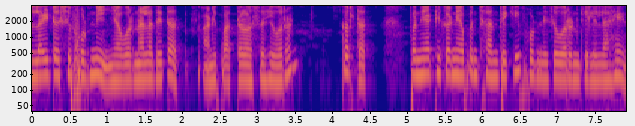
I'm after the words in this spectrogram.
लाइट अशी फोडणी या वरणाला देतात आणि पातळ असं हे वरण करतात. पण या ठिकाणी आपण छानपैकी फोडणीचं वरण केलेलं आहे.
